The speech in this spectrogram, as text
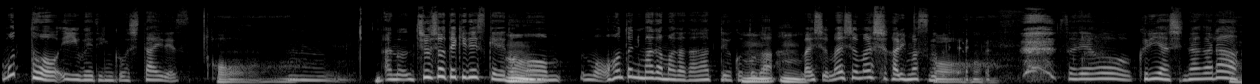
もっといいウェディングをしたいです。うん。あの抽象的ですけれども、うん、もう本当にまだまだだなっていうことが、毎週毎週毎週ありますので、それをクリアしながら、うん、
